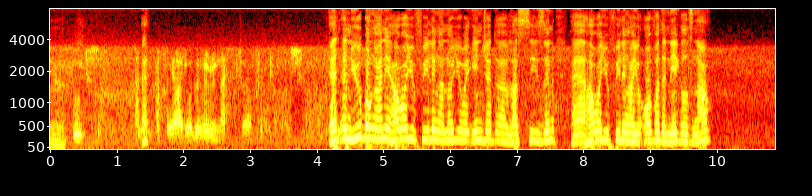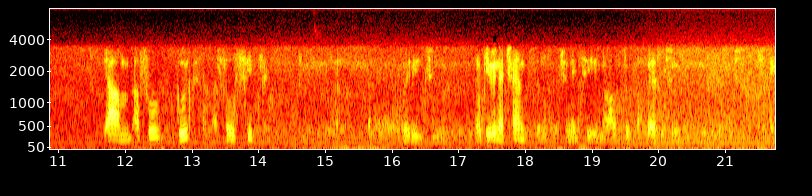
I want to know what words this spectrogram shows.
Yeah. good. So, yeah, it was a very nice uh, match. And and you, Bongani, how are you feeling? I know you were injured uh, last season. Uh, how are you feeling? Are you over the niggles now? Yeah, um, I feel good. I feel fit. Ready to, you know, given a chance, an opportunity, you know, I'll do my best to, to make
